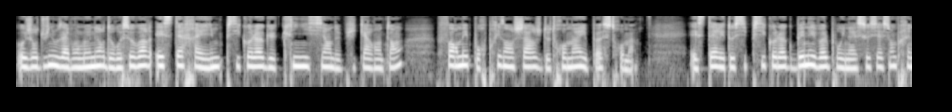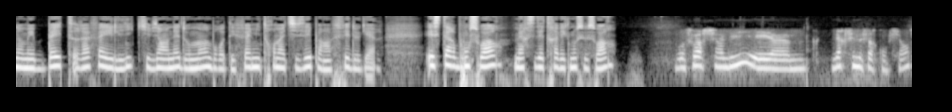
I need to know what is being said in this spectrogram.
Aujourd'hui, nous avons l'honneur de recevoir Esther Chaim, psychologue clinicien depuis 40 ans, formée pour prise en charge de trauma et post-trauma. Esther est aussi psychologue bénévole pour une association prénommée Beit Raphaeli qui vient en aide aux membres des familles traumatisées par un fait de guerre. Esther, bonsoir. Merci d'être avec nous ce soir. Bonsoir Charlie et euh, merci de me faire confiance.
